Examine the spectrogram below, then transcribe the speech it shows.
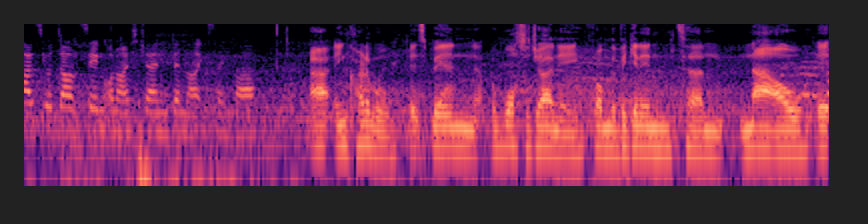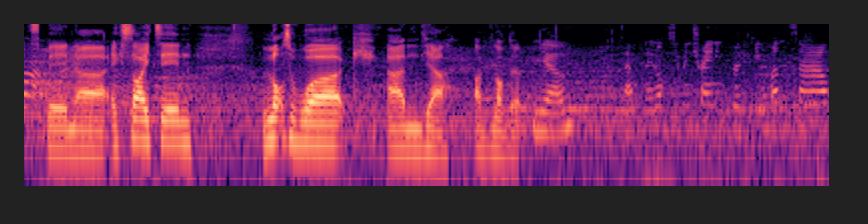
has your dancing on ice journey been like so far? Uh, incredible. It's been what a journey from the beginning to now. It's been uh, exciting, lots of work, and yeah, I've loved it. Yeah. Definitely. And obviously, you've been training for a few months now.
